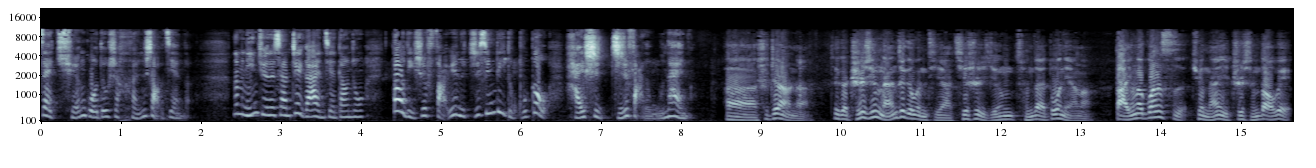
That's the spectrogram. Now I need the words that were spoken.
在全国都是很少见的。那么您觉得像这个案件当中，到底是法院的执行力度不够，还是执法的无奈呢？啊，是这样的，这个执行难这个问题啊，其实已经存在多年了。打赢了官司却难以执行到位，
